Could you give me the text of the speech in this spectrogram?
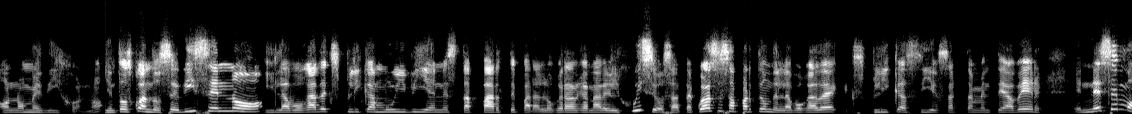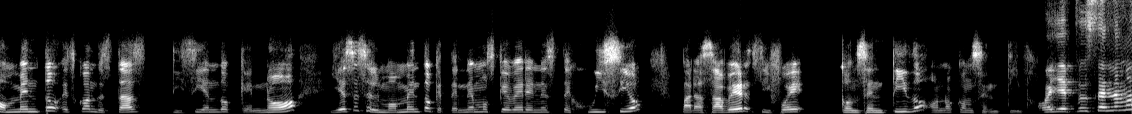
o no me dijo, no? Y entonces cuando se dice no y la abogada explica muy bien esta parte para lograr ganar el juicio, o sea, ¿te acuerdas esa parte donde la abogada explica así exactamente, a ver, en ese momento es cuando estás diciendo que no y ese es el momento que tenemos que ver en este juicio para saber si fue consentido o no consentido. Oye, pues tenemos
